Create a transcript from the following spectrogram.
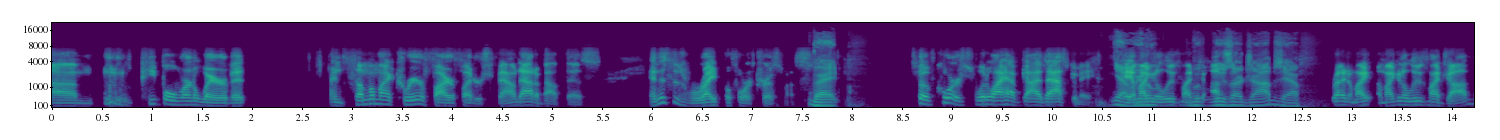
Um, people weren't aware of it. And some of my career firefighters found out about this. And this is right before Christmas. right. So of course, what do I have guys asking me? Yeah. Hey, am I gonna lose my job? lose our jobs? Yeah. Right? Am I am I going to lose my job?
